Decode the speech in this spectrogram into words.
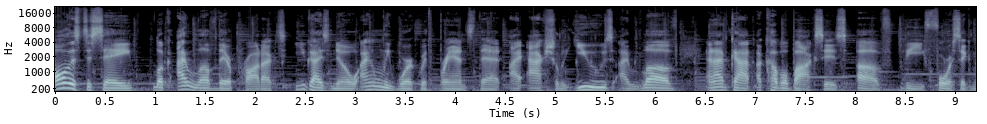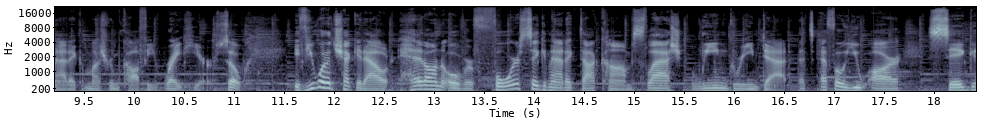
all this to say, look, I love their product. You guys know I only work with brands that I actually use, I love, and I've got a couple boxes of the Four Sigmatic mushroom coffee right here. So if you want to check it out, head on over foursigmatic.com slash leangreendad. That's F-O-U-R sigmatic.com,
